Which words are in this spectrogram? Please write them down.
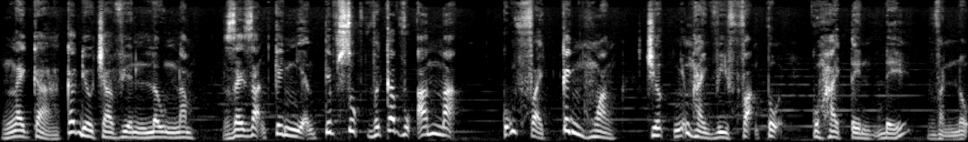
Ngay cả các điều tra viên lâu năm, dày dạn kinh nghiệm tiếp xúc với các vụ án mạng cũng phải kinh hoàng trước những hành vi phạm tội của hai tên đế và nội.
